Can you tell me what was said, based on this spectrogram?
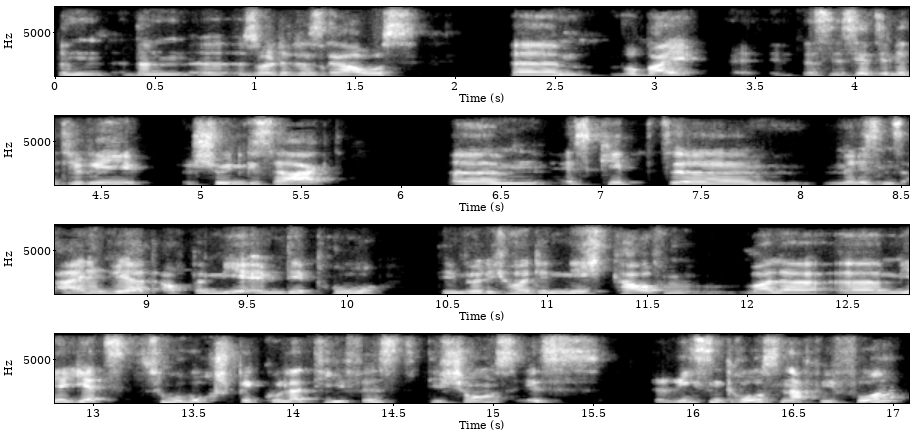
dann, dann äh, sollte das raus. Ähm, wobei, äh, das ist jetzt in der Theorie schön gesagt, ähm, es gibt äh, mindestens einen Wert, auch bei mir im Depot, den würde ich heute nicht kaufen, weil er äh, mir jetzt zu hoch spekulativ ist. Die Chance ist riesengroß nach wie vor.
